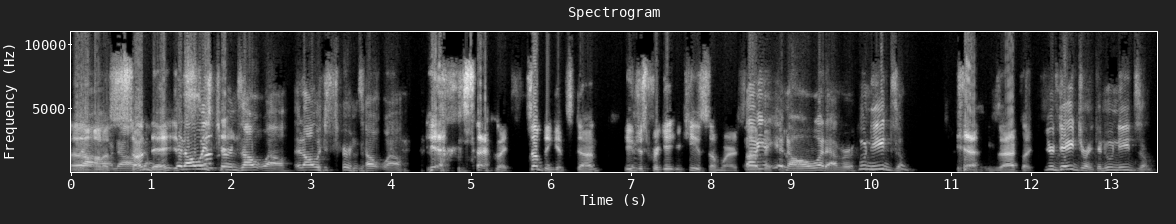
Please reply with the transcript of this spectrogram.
uh, No, on a no, no. Sunday. It It's always Sunday. turns out well. It always turns out well. Yeah, exactly. Something gets done. You just forget your keys somewhere. Oh yeah, you know, whatever. Who needs them? Yeah, exactly. You're day drinking. Who needs them?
